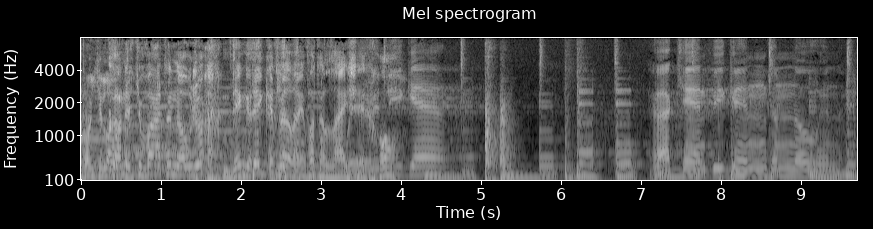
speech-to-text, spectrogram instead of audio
rondje lopen. Kan het je water nodig? Denk het. Denk het wel, hè? Wat een lijst zeg. Oh. I can't begin to knowing,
